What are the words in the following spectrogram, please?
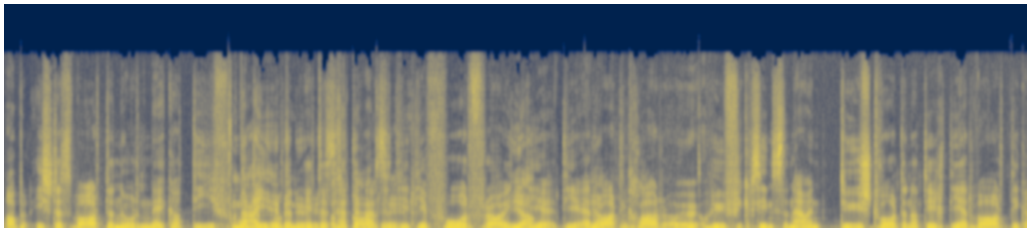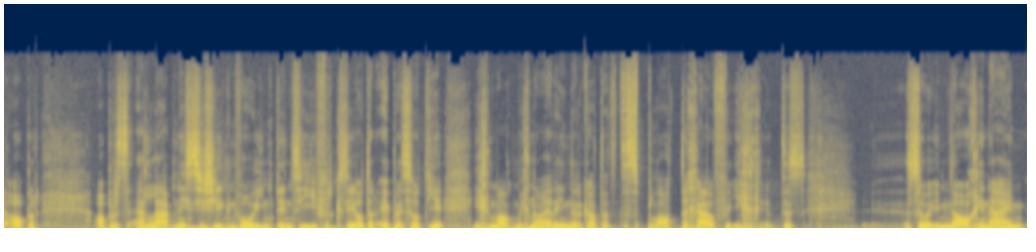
aber ist das Warten nur negativ? Nein, eben oder nicht. Das Also hat also die, die Vorfreude, Ja. die, die Erwartung. Klar, äh, häufig sind es dann auch enttäuscht worden, natürlich, die Erwartungen, aber, aber das Erlebnis ist irgendwo intensiver gewesen. Oder eben so die, ich mag mich noch erinnern, gerade das- das Plattenkaufen, ich, das, so im Nachhinein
